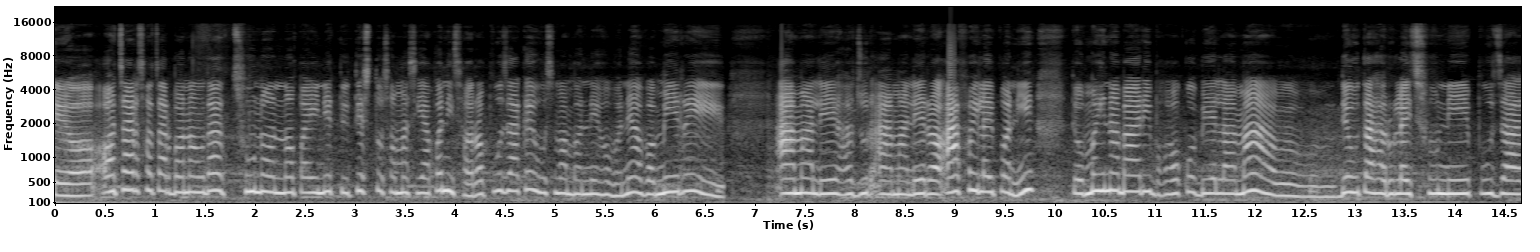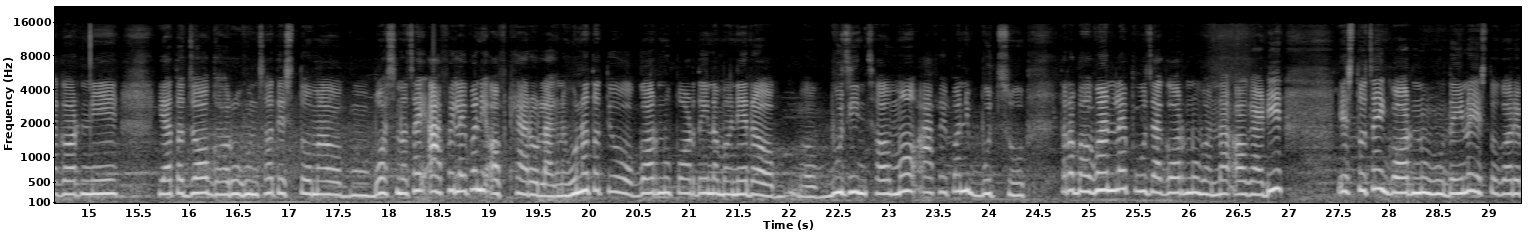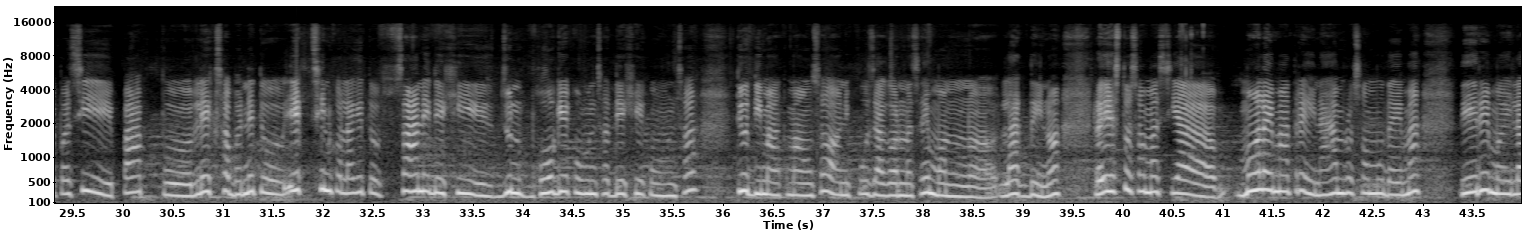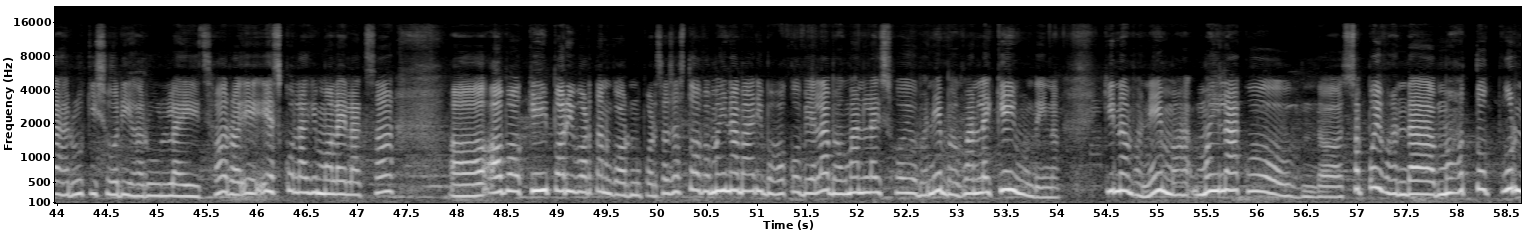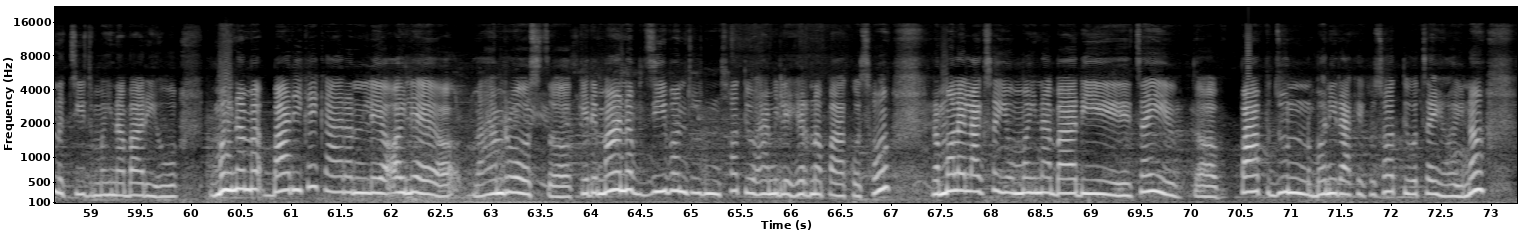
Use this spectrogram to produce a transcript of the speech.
अचार सचार बनाउँदा छुन नपाइने त्यो त्यस्तो समस्या पनि छ र पूजाकै उसमा भन्ने हो भने अब मेरै आमाले हजुर आमाले र आफैलाई पनि त्यो महिनावारी भएको बेलामा देउताहरूलाई छुने पूजा गर्ने या त जगहरू हुन्छ त्यस्तोमा बस्न चाहिँ आफैलाई पनि अप्ठ्यारो लाग्ने। हुन त त्यो गर्नु पर्दैन भनेर बुझिन्छ। म आफै पनि बुझ्छु। तर भगवान्लाई पूजा गर्नुभन्दा अगाडि यस्तो चाहिँ गर्नु हुँदैन यस्तो गरेपछि पाप लेख्छ भने त्यो एकछिनको लागि त्यो सानैदेखि जुन भोगेको हुन्छ देखेको हुन्छ त्यो दिमागमा आउँछ अनि पूजा गर्न चाहिँ मन लाग्दैन। र यस्तो समस्या मलाई मात्रै होइन हाम्रो समुदायमा धेरै महिलाहरू किशोरीहरूलाई छ र यसको लागि मलाई लाग्छ अब केही परिवर्तन गर्नुपर्छ। जस्तो अब महिनावारी भएको बेला भगवान्लाई छोयो भने भगवान्लाई केही हुँदैन। किनभने महिलाको सबैभन्दा महत्त्वपूर्ण चिज महिनावारी हो। महिनामा बारीकै कारणले अहिले हाम्रो के अरे मानव जीवन जुन छ त्यो हामीले हेर्न पाएको छौँ। र मलाई लाग्छ यो महिनावारी चाहिँ पाप जुन भनिराखेको छ त्यो चाहिँ होइन।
